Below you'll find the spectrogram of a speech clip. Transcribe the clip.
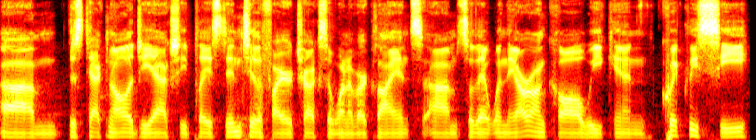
um, this technology actually placed into the fire trucks of one of our clients, um, so that when they are on call, we can quickly see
